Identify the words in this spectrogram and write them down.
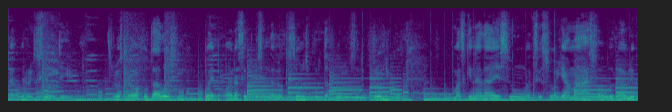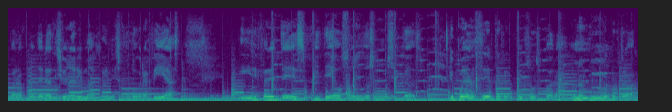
la corrección de los trabajos dados y bueno, ahora se presenta lo que son los portafolios electrónicos más que nada es un acceso ya más favorable para poder adicionar imágenes, fotografías y diferentes videos, sonidos o músicas que puedan ser de recursos para un mejor trabajo.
